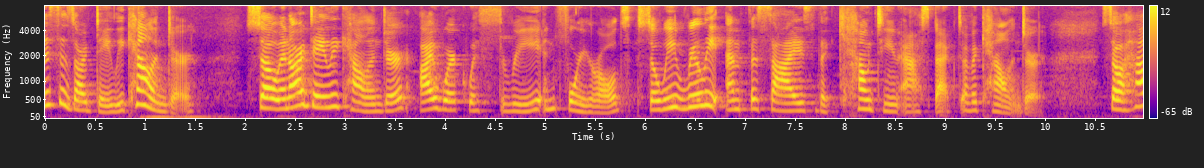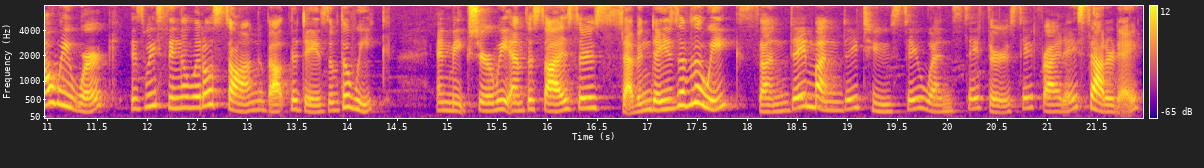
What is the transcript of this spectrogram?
this is our daily calendar. So in our daily calendar, I work with three and four-year-olds, so we really emphasize the counting aspect of a calendar. So how we work is we sing a little song about the days of the week and make sure we emphasize there's seven days of the week, Sunday, Monday, Tuesday, Wednesday, Thursday, Friday, Saturday.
